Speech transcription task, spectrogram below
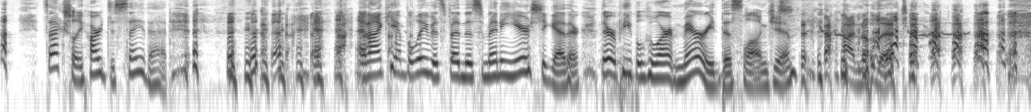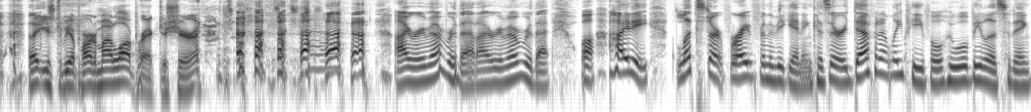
it's actually hard to say that. and I can't believe it's been this many years together. There are people who aren't married this long, Jim. I know that. that used to be a part of my law practice, Sharon. I remember that. I remember that. Well, Heidi, let's start right from the beginning because there are definitely people who will be listening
